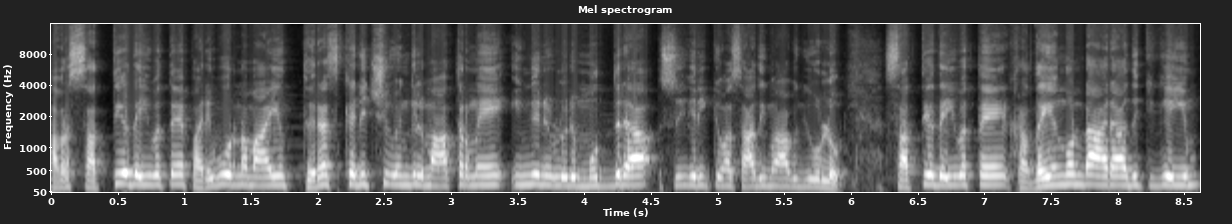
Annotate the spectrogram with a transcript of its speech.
അവർ സത്യദൈവത്തെ പരിപൂർണമായും തിരസ്കരിച്ചുവെങ്കിൽ മാത്രമേ ഇങ്ങനെയുള്ളൊരു മുദ്ര സ്വീകരിക്കുവാൻ സാധ്യമാവുകയുള്ളൂ. സത്യദൈവത്തെ ഹൃദയം കൊണ്ട് ആരാധിക്കുകയും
